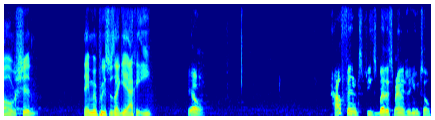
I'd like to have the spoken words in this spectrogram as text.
Oh shit. Damien Priest was like, "Yeah, I could eat." Yo. How Finn speaks better Spanish than you, so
